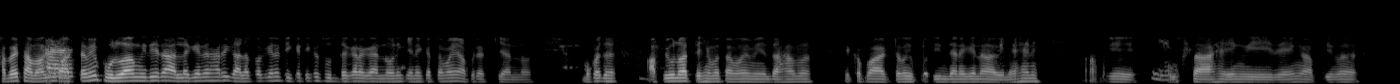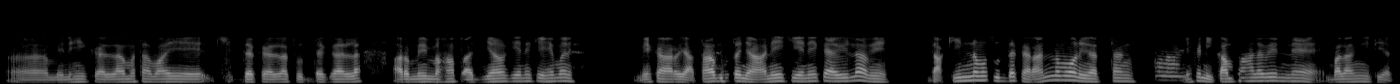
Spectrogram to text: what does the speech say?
හැබැයි තමන්ගේ මට්ටමේ පුළුවන් විදිහට අල්ලගෙන හරි ගලපගෙන ටික ටික සුද්ධ කරගන්න ඕනේ කියන එක තමයි අපිට කියන්න මොකද අපි වුණත් එහෙම තමයි මේ දහම එකපාරටම උපතින් දැනගෙන ආවේ නැහනේ. අපේ උත්සාහයෙන් වීරයෙන් අපිම මෙනෙහි කළාම තමයි සුද්ධ කළා සුද්ධ කළා අර මේ මහා ප්‍රඥාව කියන එක එහෙමනේ. මේක අර යථාභූත ඥානය කියන එක ඇවිල්ලා මේ දකින්නම සුද්ධ කරන්නම ඕනේ නැත්තම් මේක නිකම් පහළ වෙන්නේ නැහැ බලන් හිටියත්.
